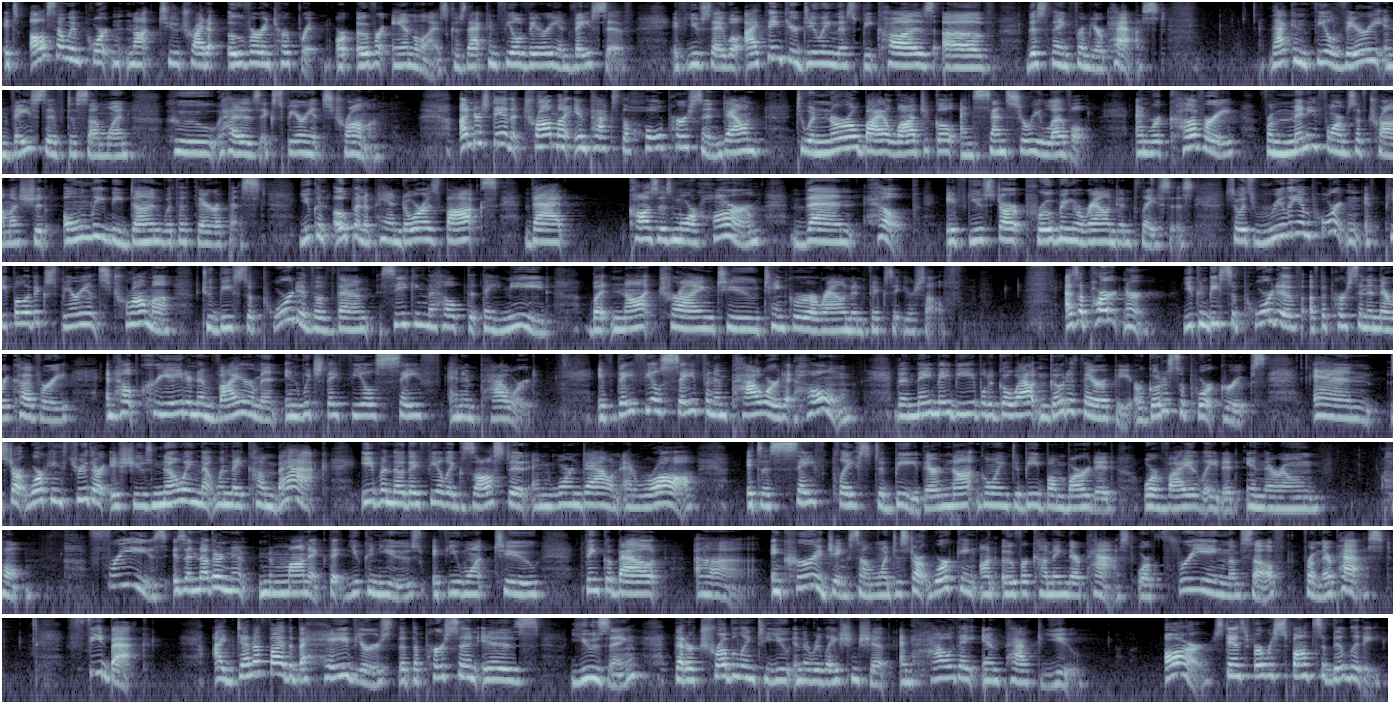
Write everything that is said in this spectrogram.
It's also important not to try to overinterpret or overanalyze because that can feel very invasive. If you say, Well, I think you're doing this because of this thing from your past, that can feel very invasive to someone who has experienced trauma. Understand that trauma impacts the whole person down to a neurobiological and sensory level. And recovery from many forms of trauma should only be done with a therapist. You can open a Pandora's box that causes more harm than help if you start probing around in places. So it's really important if people have experienced trauma to be supportive of them seeking the help that they need, but not trying to tinker around and fix it yourself. As a partner, you can be supportive of the person in their recovery and help create an environment in which they feel safe and empowered. If they feel safe and empowered at home, then they may be able to go out and go to therapy or go to support groups and start working through their issues, knowing that when they come back, even though they feel exhausted and worn down and raw, it's a safe place to be. They're not going to be bombarded or violated in their own home. Freeze is another mnemonic that you can use if you want to think about uh, encouraging someone to start working on overcoming their past or freeing themselves from their past. Feedback. Identify the behaviors that the person is using that are troubling to you in the relationship and how they impact you. R stands for responsibility.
